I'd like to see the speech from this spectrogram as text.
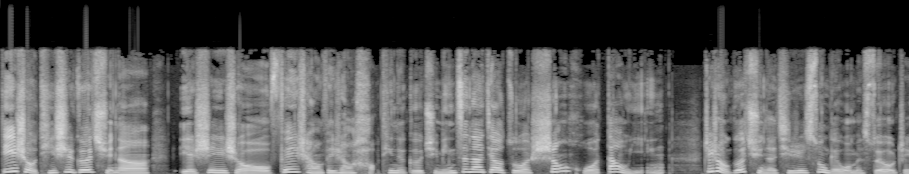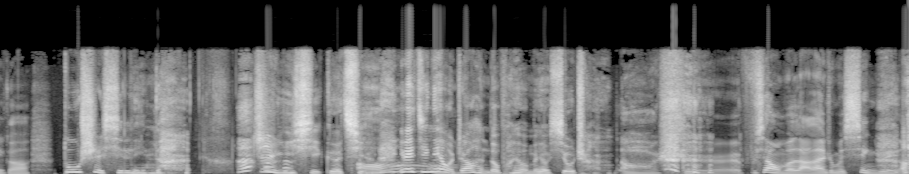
第一首提示歌曲呢，也是一首非常非常好听的歌曲，名字呢叫做《生活倒影》。这首歌曲呢，其实送给我们所有这个都市心灵的治愈系歌曲。因为今天我知道很多朋友没有修成啊，是不像我们兰兰这么幸运啊，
